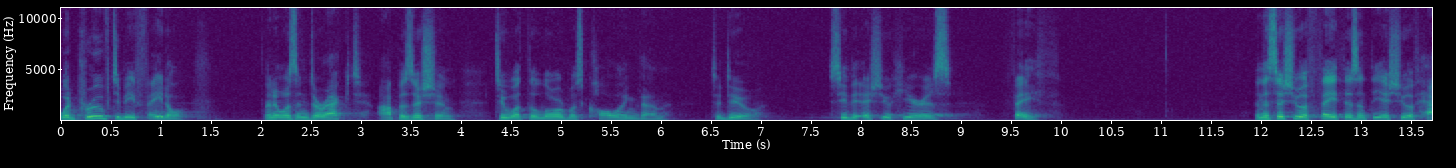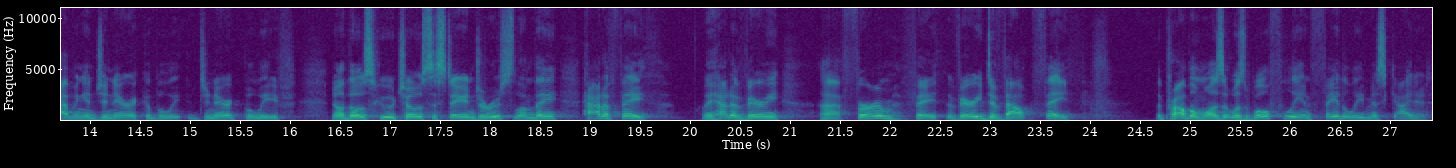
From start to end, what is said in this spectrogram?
would prove to be fatal. And it was in direct opposition to what the Lord was calling them to do. See, the issue here is faith. And this issue of faith isn't the issue of having a generic, belief, generic belief. No, those who chose to stay in Jerusalem, they had a faith. They had a very uh, firm faith, a very devout faith. The problem was it was woefully and fatally misguided.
